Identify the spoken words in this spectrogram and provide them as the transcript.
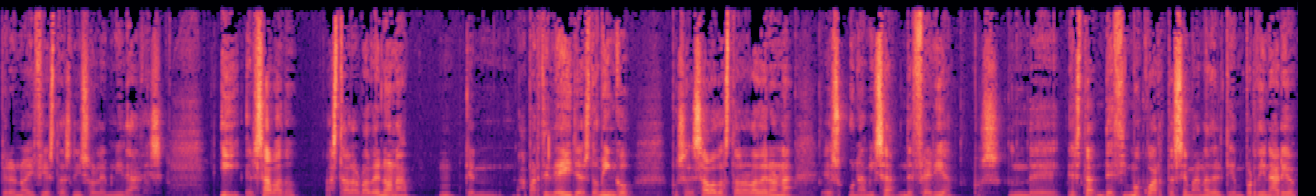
pero no hay fiestas ni solemnidades. Y el sábado, hasta la hora de nona, que a partir de ahí ya es domingo, pues el sábado hasta la hora de nona es una misa de feria, pues de esta decimocuarta semana del tiempo ordinario,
